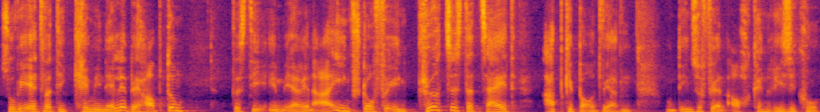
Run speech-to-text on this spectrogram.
So wie etwa die kriminelle Behauptung, dass die mRNA-Impfstoffe in kürzester Zeit abgebaut werden und insofern auch kein Risiko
